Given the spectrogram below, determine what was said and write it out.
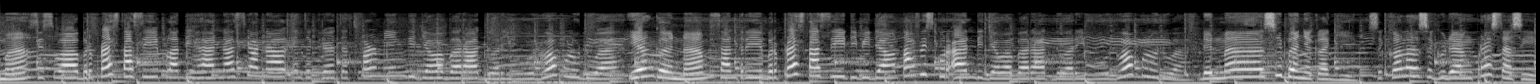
kelima, siswa berprestasi pelatihan nasional Integrated Farming di Jawa Barat 2022. Yang keenam, santri berprestasi di bidang tahfiz Quran di Jawa Barat 2022. Dan masih banyak lagi. Sekolah segudang prestasi,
